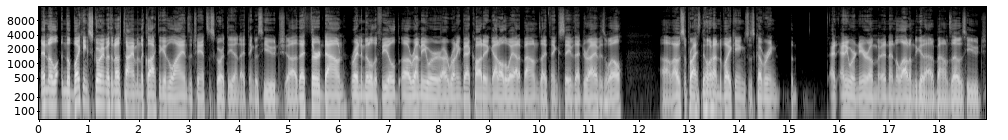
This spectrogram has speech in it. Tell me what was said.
and the, and the Vikings scoring with enough time in the clock to give the Lions a chance to score at the end, I think was huge. Uh, that third down right in the middle of the field, uh, Remy, where our running back caught it and got all the way out of bounds, I think saved that drive as well. Um, I was surprised no one on the Vikings was covering the, at, anywhere near him and then allowed him to get out of bounds. That was huge.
